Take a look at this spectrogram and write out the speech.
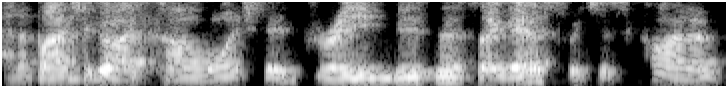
had a bunch of guys kind of launch their dream business, I guess, which is kind of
